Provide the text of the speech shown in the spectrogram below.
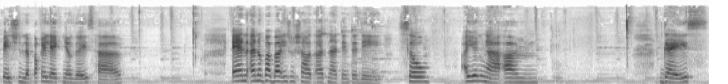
page nila. Pakilike nyo, guys, ha? And ano pa ba isa-shoutout natin today? So, ayun nga, um, guys,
